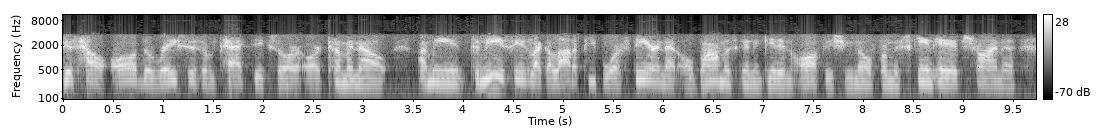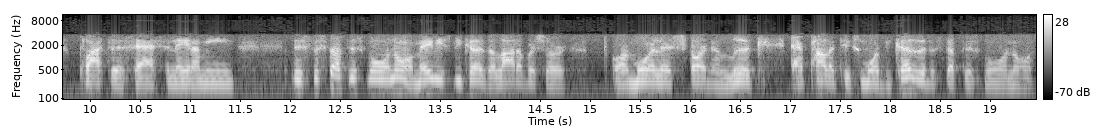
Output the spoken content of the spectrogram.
just how all the racism tactics are are coming out. I mean, to me, it seems like a lot of people are fearing that Obama's going to get in office. You know, from the skinheads trying to plot to assassinate. I mean, this the stuff that's going on. Maybe it's because a lot of us are are more or less starting to look at politics more because of the stuff that's going on.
